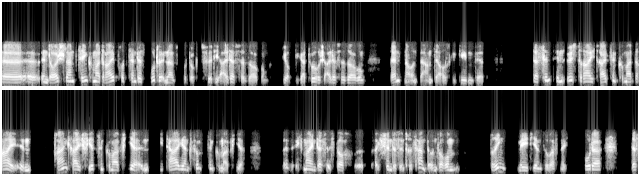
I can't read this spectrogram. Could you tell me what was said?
äh, äh in Deutschland 10,3 Prozent des Bruttoinlandsprodukts für die Altersversorgung die obligatorische Altersversorgung Rentner und Beamte ausgegeben wird. Das sind in Österreich 13,3, in Frankreich 14,4, in Italien 15,4. Ich meine, das ist doch, äh, ich finde es interessant. Und warum bringen Medien sowas nicht? Oder dass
